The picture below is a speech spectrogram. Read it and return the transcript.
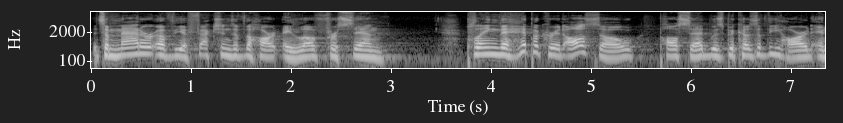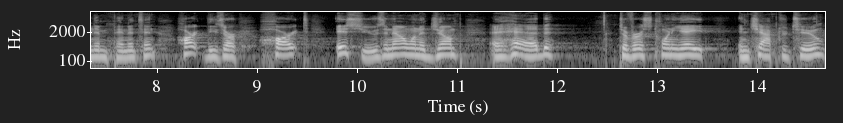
it's a matter of the affections of the heart, a love for sin. Playing the hypocrite also, Paul said, was because of the hard and impenitent heart. These are heart issues. And now I want to jump ahead to verse 28 in chapter 2.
